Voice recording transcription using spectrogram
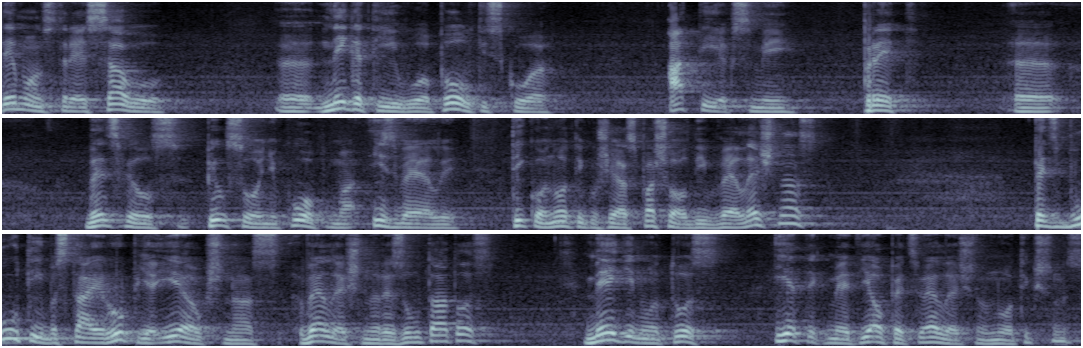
demonstrē savu uh, negatīvo politisko attieksmi pret Ventspils pilsoņu kopuma izvēli tikko notikušajās pašvaldību vēlēšanās. Pēc būtības tā ir rupja iejaukšanās vēlēšanu rezultātos, mēģinot tos ietekmēt jau pēc vēlēšanu notikšanas.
